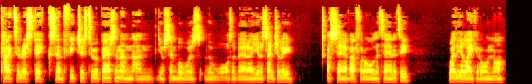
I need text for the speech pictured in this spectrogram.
characteristics and features to a person and, and your symbol was the water bearer. You're essentially a server for all eternity, whether you like it or not.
